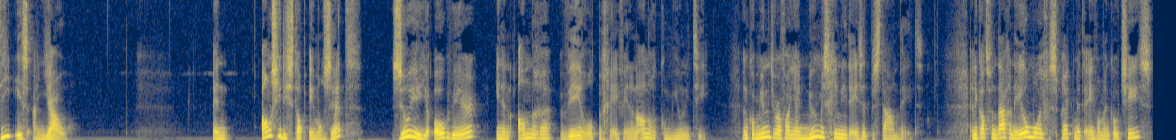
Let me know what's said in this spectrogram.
die is aan jou. En als je die stap eenmaal zet, zul je je ook weer in een andere wereld begeven, in een andere community. Een community waarvan jij nu misschien niet eens het bestaan weet. En ik had vandaag een heel mooi gesprek met een van mijn coaches.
